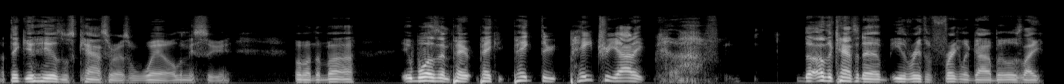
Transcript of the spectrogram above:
I think his was cancer as well. Let me see. It wasn't pa- pa- patriotic. The other cancer that either Aretha Franklin got, but it was like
